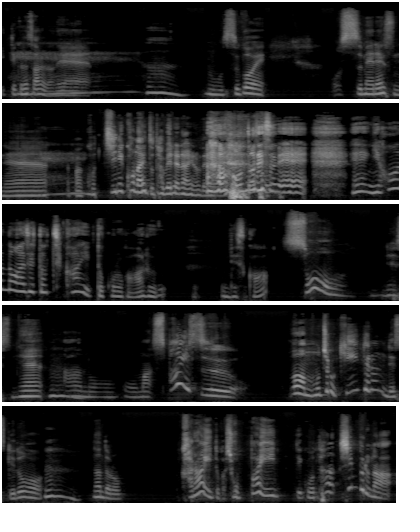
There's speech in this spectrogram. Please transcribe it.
言ってくださるので、うん。もうすごい、おすすめですね。やっぱこっちに来ないと食べれないので。本当ですね。え、日本の味と近いところがあるんですか？そうですね。うんあの、こうまあ、スパイスはもちろん効いてるんですけど、うん。なんだろう、辛いとかしょっぱいって、こう、たシンプルな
